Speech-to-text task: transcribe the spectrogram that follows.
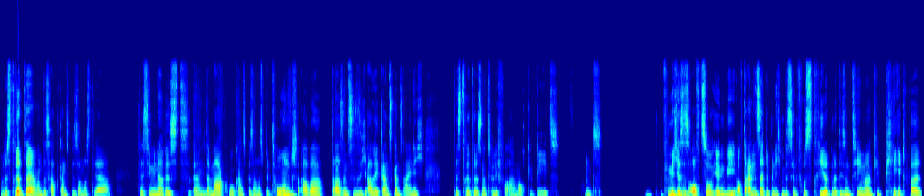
Und das Dritte, und das hat ganz besonders der, der Seminarist, ähm, der Marco, ganz besonders betont, aber da sind sie sich alle ganz, ganz einig. Das Dritte ist natürlich vor allem auch Gebet. Und für mich ist es oft so, irgendwie auf der einen Seite bin ich ein bisschen frustriert mit diesem Thema Gebet, weil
